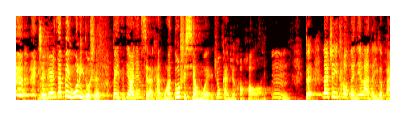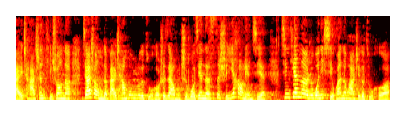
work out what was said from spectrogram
整个人在被窝里都是被子，第二天起来看，哇，都是香味，这种感觉好好啊。嗯，对。那这一套 vanilla 的一个白茶身体霜呢，加上我们的白茶沐浴露的组合是在我们直播间的四十一号链接。今天呢，如果你喜欢的话，这个组合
